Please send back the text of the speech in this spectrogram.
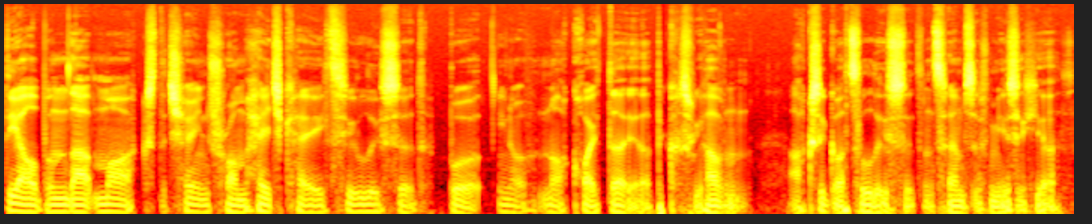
the album that marks the change from HK to Lucid, but you know, not quite there yet because we haven't actually got to Lucid in terms of music yet.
